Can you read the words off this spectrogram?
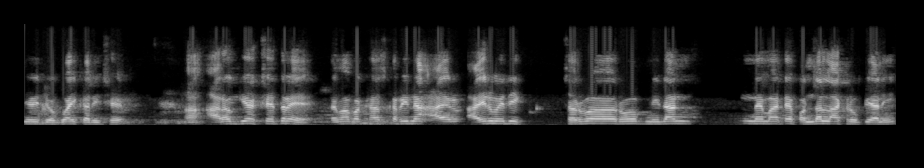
જે જોગવાઈ કરી છે. આરોગ્ય ક્ષેત્રે તેમાં પણ ખાસ કરીને આયુર આયુર્વેદિક સર્વ રોગ નિદાનને માટે પંદર લાખ રૂપિયાની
